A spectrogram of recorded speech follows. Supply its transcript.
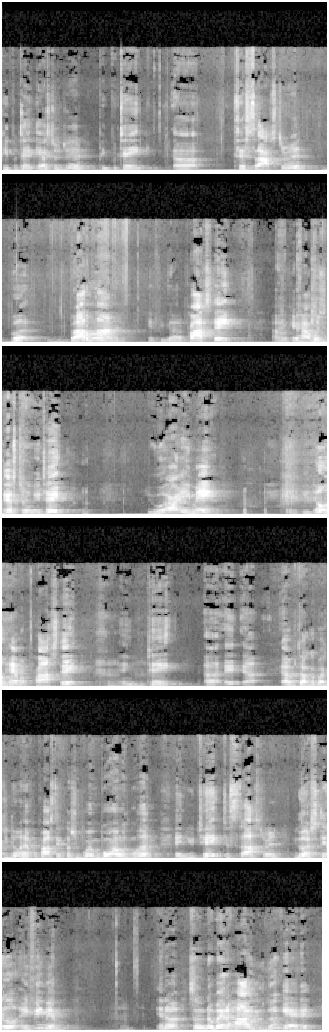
people take estrogen, people take uh, testosterone, but bottom line, if you got a prostate, I don't care how much estrogen you take, you are a man. If you don't have a prostate and you take, uh, uh, I'm talking about you don't have a prostate because you weren't born with one, and you take testosterone, you are still a female. You know, so no matter how you look at it,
